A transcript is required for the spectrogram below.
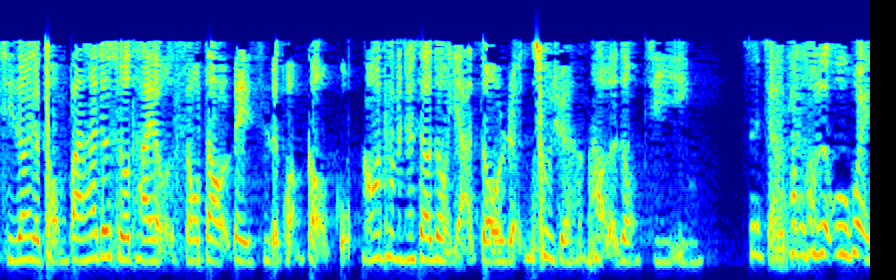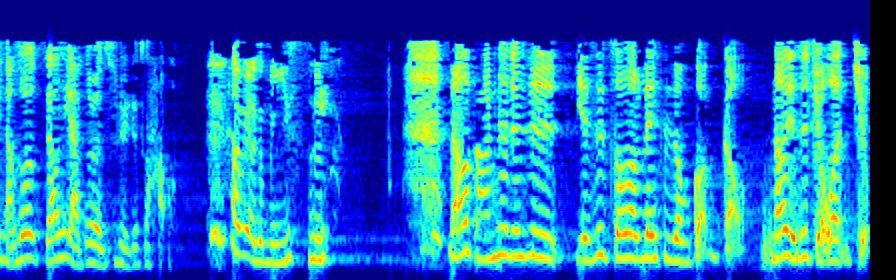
其中一个同伴，他就说他有收到类似的广告过，然后他们就是要这种亚洲人数学很好的这种基因。真的假的？他们是不是误会，想说只要是亚洲人数学就是好？他们有个迷思。然后反正他就是也是收到类似这种广告，然后也是九万九，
